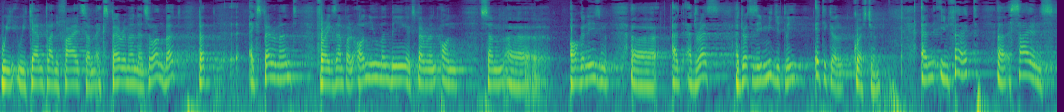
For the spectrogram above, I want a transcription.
we we can planify some experiment and so on. But but experiment, for example, on human being, experiment on some uh, organism, uh, ad- address addresses immediately ethical question. And in fact, uh, science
